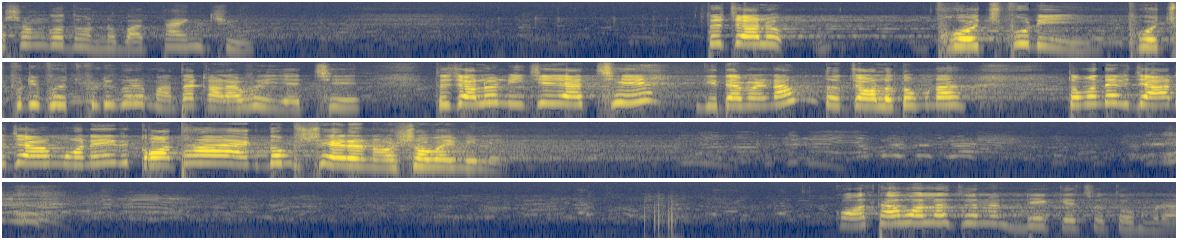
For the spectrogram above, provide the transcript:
অসংখ্য ধন্যবাদ থ্যাংক ইউ তো চলো ভোজপুরি ভোজপুরি ভোজপুরি করে মাথা খারাপ হয়ে যাচ্ছে। তো চলো নিচে যাচ্ছে গীতা ম্যাডাম, তো চলো তোমরা, তোমাদের যার যা মনের কথা একদম সেরে নাও সবাই মিলে। কথা বলার জন্য ডেকেছো তোমরা,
